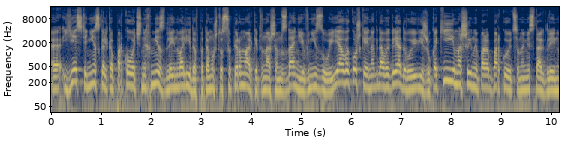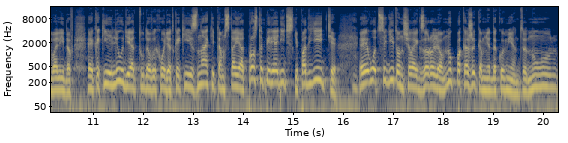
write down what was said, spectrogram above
э, есть несколько парковочных парковочных мест для инвалидов, потому что супермаркет в нашем здании внизу. И я в окошко иногда выглядываю и вижу, какие машины паркуются на местах для инвалидов, э, какие люди оттуда выходят, какие знаки там стоят. Просто периодически подъедьте. Э, вот сидит он, человек за рулем, ну покажи-ка мне документ. Ну,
